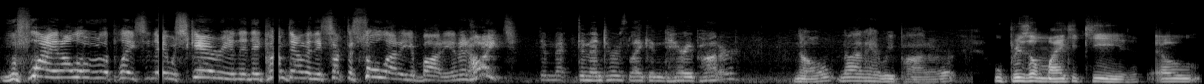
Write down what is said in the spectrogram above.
were flying all over the place and they were scary and then they come down and they suck the soul out of your body and it. Dem Dementors like in Harry Potter? No, not Harry Potter. O Prison Mike que é, o,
